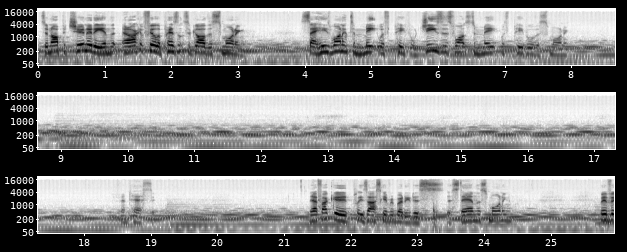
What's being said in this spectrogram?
it's an opportunity, and, and I can feel the presence of God this morning. Say, He's wanting to meet with people. Jesus wants to meet with people this morning. Fantastic. Now, if I could please ask everybody to, to stand this morning. We have a,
